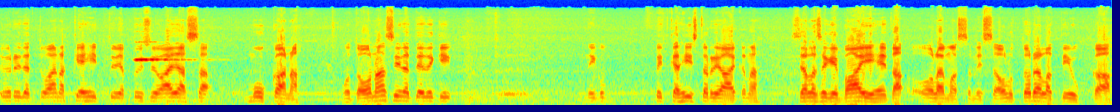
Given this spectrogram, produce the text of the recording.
yritetty aina kehittyä ja pysyä ajassa mukana, mutta onhan siinä tietenkin niin kuin pitkän historian aikana sellaisiakin vaiheita olemassa, missä on ollut todella tiukkaa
